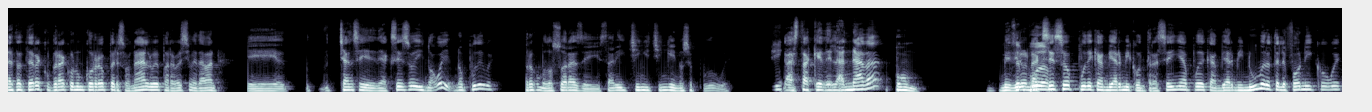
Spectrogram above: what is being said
La traté de recuperar con un correo personal, güey, para ver si me daban eh, chance de acceso. Y no, güey, no pude, güey. Fueron como dos horas de estar ahí chingue, chingue y no se pudo, güey. Sí. Hasta que de la nada, ¡pum! Me dieron acceso, pude cambiar mi contraseña, pude cambiar mi número telefónico, güey.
